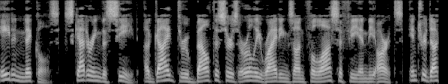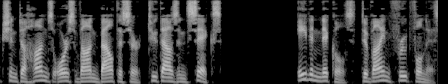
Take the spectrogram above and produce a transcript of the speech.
Aidan Nichols, Scattering the Seed, A Guide Through Balthasar's Early Writings on Philosophy and the Arts, Introduction to Hans Urs von Balthasar, 2006 Aidan Nichols, Divine Fruitfulness,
